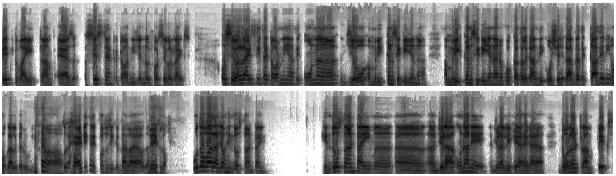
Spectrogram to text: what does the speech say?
picked by Trump as Assistant Attorney General for Civil Rights. ਉਹ ਸਿਵਲ ਰਾਈਟਸ ਦੀ ਤਾਂ ਅਟਾਰਨੀ ਆ ਤੇ ਉਹਨਾਂ ਜੋ ਅਮਰੀਕਨ ਸਿਟੀਜ਼ਨ ਆ ਅਮਰੀਕਨ ਸਿਟੀਜ਼ਨਾਂ ਨੂੰ ਕੋ ਕਤਲ ਕਰਨ ਦੀ ਕੋਸ਼ਿਸ਼ ਕਰਦਾ ਤੇ ਕਾਹਦੇ ਨਹੀਂ ਉਹ ਗੱਲ ਕਰੂਗੀ ਹਾਂ, ਸੋ ਹੈਡਿੰਗ ਦੇਖੋ ਤੁਸੀਂ ਕਿੱਦਾਂ ਲਾਇਆ ਉਹਦਾ ਦੇਖ ਲਓ ਤੋਂ ਬਾਅਦ ਆ ਜਾਓ ਹਿੰਦੁਸਤਾਨ ਟਾਈਮ ਹਿੰਦੁਸਤਾਨ ਟਾਈਮ ਜਿਹੜਾ ਉਹਨਾਂ ਨੇ ਜਿਹੜਾ ਲਿਖਿਆ ਹੈਗਾ ਆ, Donald Trump picks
